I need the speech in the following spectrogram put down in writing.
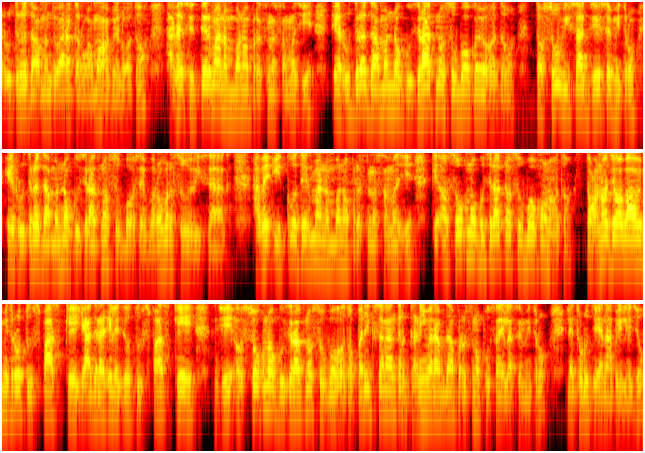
રુદ્રદામન દ્વારા કરવામાં આવેલો હતો. હવે સિત્તેરમાં નંબરનો પ્રશ્ન સમજીએ કે રુદ્રદામનનો ગુજરાતનો સૂબો કયો હતો? તો સુવિશાખ જે છે મિત્રો, એ રુદ્રદામનનો ગુજરાતનો સૂબો છે. બરોબર સુવિશાખ હવે એકોતેરમાં નંબરનો પ્રશ્ન સમજીએ કે અશોકનો ગુજરાતનો સૂબો કોણ હતો? તો આનો જવાબ આવે મિત્રો, તુષ્પાસ કે. યાદ રાખી લેજો, તુષ્પાસ કે જે અશોકનો ગુજરાતનો સૂબો હતો. પરીક્ષાના અંતર ઘણી વાર બધા પ્રશ્નો પૂછાયેલા છે મિત્રો. એટલે થોડું ધ્યાન આપી લેજો.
